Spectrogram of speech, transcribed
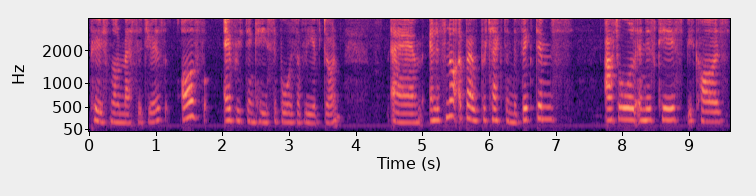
personal messages, of everything he supposedly have done, um, and it's not about protecting the victims at all in this case because,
